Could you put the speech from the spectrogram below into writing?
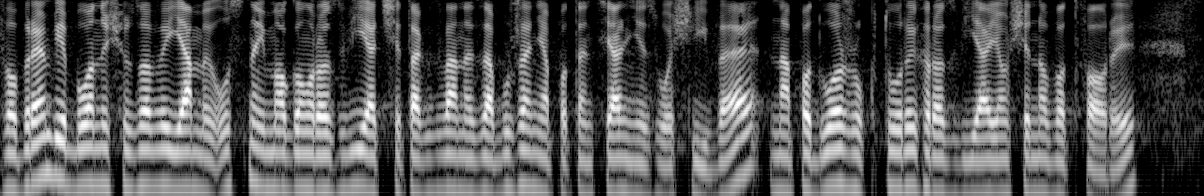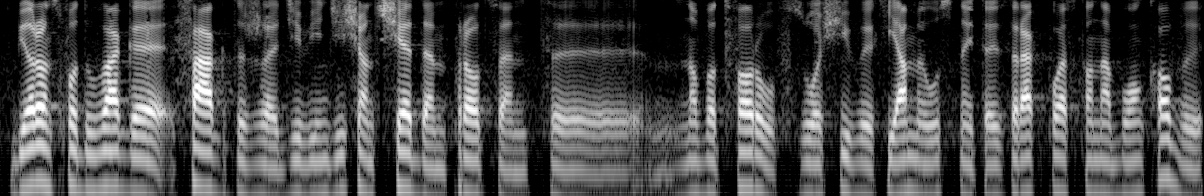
W obrębie błony śluzowej jamy ustnej mogą rozwijać się tak zwane zaburzenia potencjalnie złośliwe, na podłożu których rozwijają się nowotwory. Biorąc pod uwagę fakt, że 97% y, nowotworów złośliwych jamy ustnej to jest rak płaskonabłonkowy,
